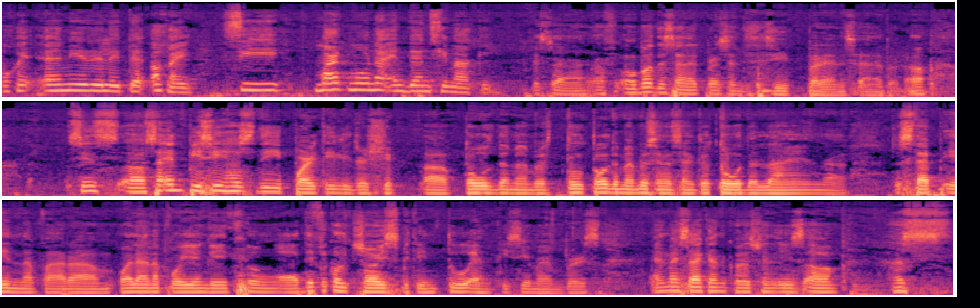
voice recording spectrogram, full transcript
Okay, any related? Okay, si Mark muna and then si Maki. Yes, uh, about the Senate presidency pa rin, Senator. Uh, since uh, sa NPC has the party leadership uh, told the members told, told the members in the Senate to toe the line uh, to step in na para wala na po yung ganitong uh, difficult choice between two NPC members. And my second question is um has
